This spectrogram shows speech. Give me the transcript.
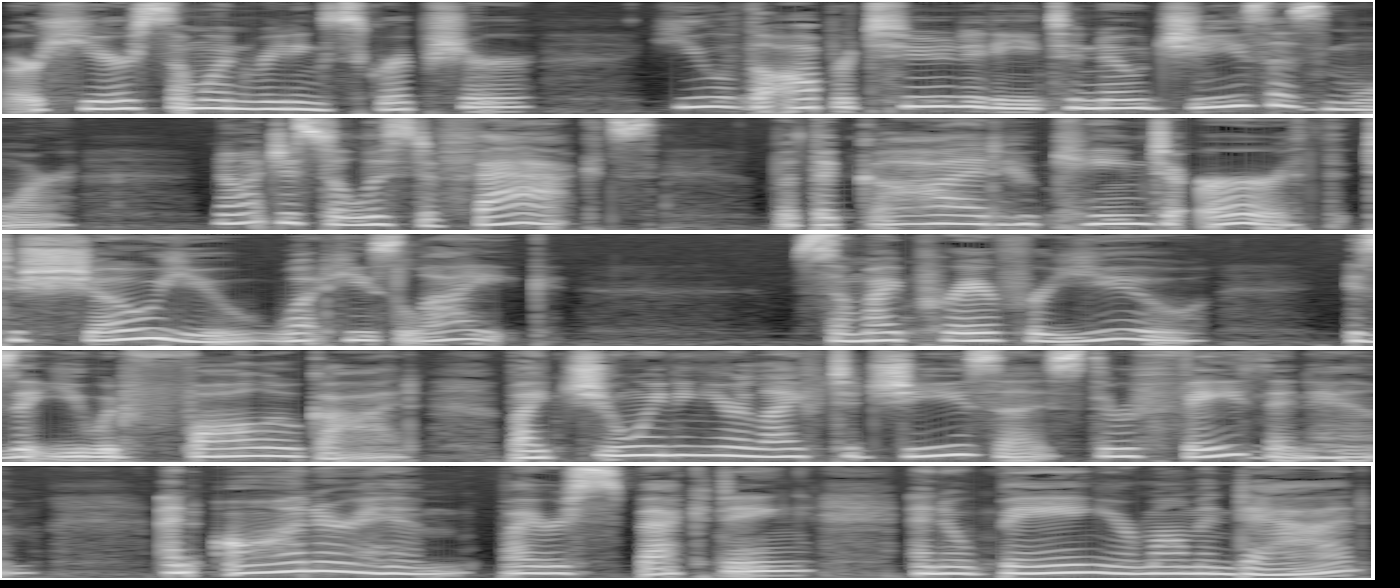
or hear someone reading scripture, you have the opportunity to know Jesus more, not just a list of facts, but the God who came to earth to show you what he's like. So, my prayer for you is that you would follow God by joining your life to Jesus through faith in him and honor him by respecting and obeying your mom and dad,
